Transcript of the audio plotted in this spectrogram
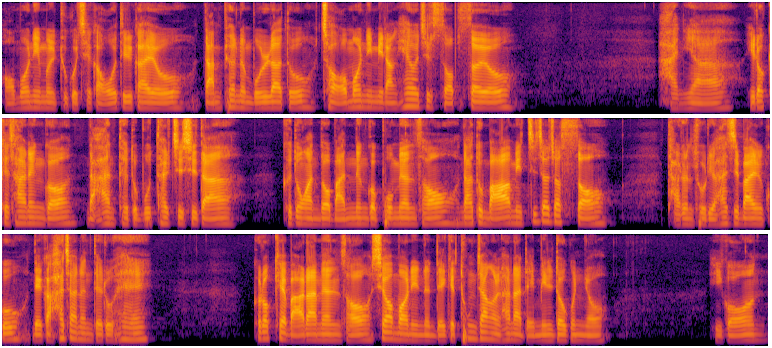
어머님을 두고 제가 어딜 가요? 남편은 몰라도 저 어머님이랑 헤어질 수 없어요. 아니야. 이렇게 사는 건 나한테도 못할 짓이다. 그동안 너 맞는 거 보면서 나도 마음이 찢어졌어. 다른 소리 하지 말고 내가 하자는 대로 해. 그렇게 말하면서 시어머니는 내게 통장을 하나 내밀더군요. 이건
